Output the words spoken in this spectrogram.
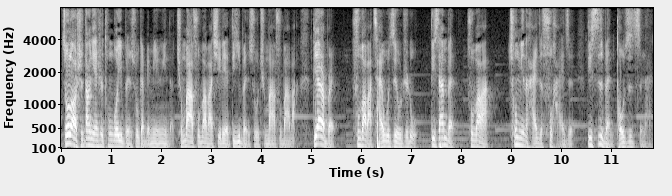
周老师当年是通过一本书改变命运的，《穷爸爸富爸爸》系列第一本书《穷爸爸富爸爸》，第二本《富爸爸财务自由之路》，第三本《富爸爸》。聪明的孩子，富孩子。第四本投资指南，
